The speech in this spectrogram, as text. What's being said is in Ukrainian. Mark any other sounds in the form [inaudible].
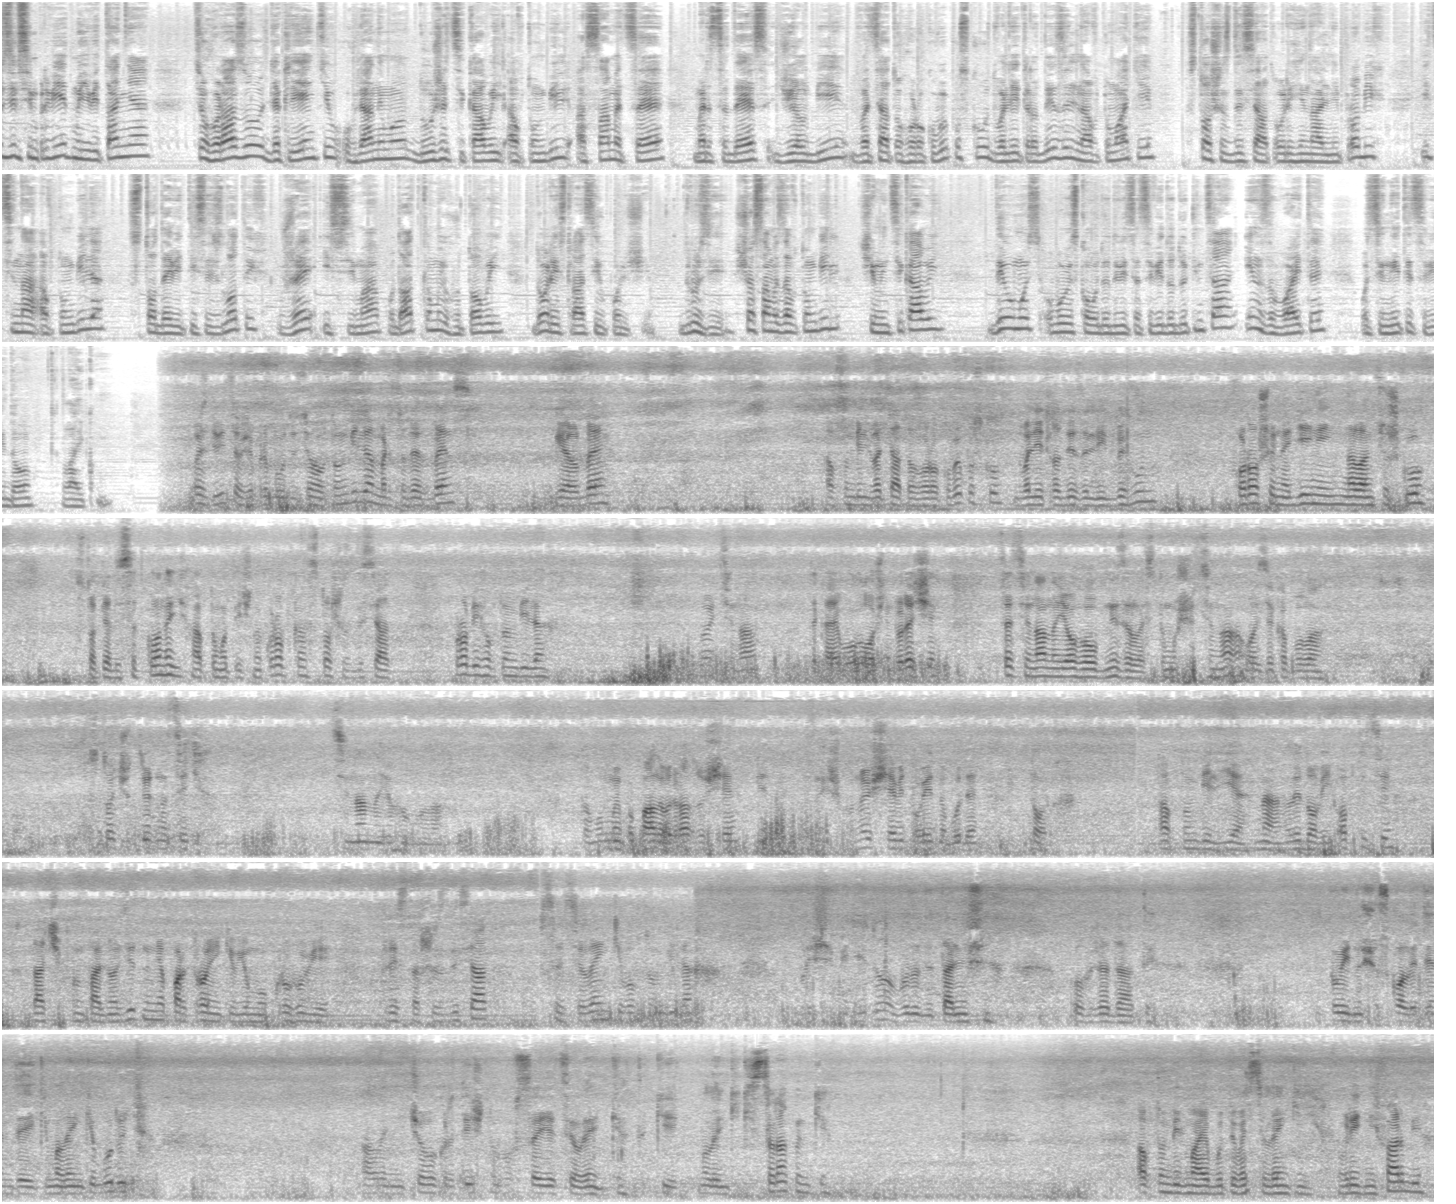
Друзі, всім привіт! Мої вітання. Цього разу для клієнтів оглянемо дуже цікавий автомобіль, а саме це Mercedes GLB 20-го року випуску, 2 літра дизель на автоматі, 160 оригінальний пробіг і ціна автомобіля 109 тисяч злотих вже із всіма податками готовий до реєстрації в Польщі. Друзі, що саме за автомобіль, чим він цікавий? Дивимось, обов'язково додивіться це відео до кінця і не забувайте оцінити це відео лайком. Ось дивіться, вже прибув до цього автомобіля Mercedes-Benz GLB. Автомобіль 20-го року випуску, 2 літра дизельний двигун, хороший, надійний на ланцюжку, 150 коней, автоматична коробка, 160 пробіг автомобіля. Ну і ціна така як в оголошенні. До речі, ця ціна на його обнизилась, тому що ціна ось яка була 114 ціна на його була. Тому ми попали одразу ще під знижку. Ну і ще відповідно буде торг. Автомобіль є на ледовій оптиці, датчик фронтального зіткнення, парктроніків йому кругові 360. Все ціленьке в автомобілях. Ближче підійду, буду детальніше оглядати. Відповідно, що сколи деякі маленькі будуть. Але нічого критичного, все є ціленьке. Такі маленькі якісь царапинки. Автомобіль має бути весь ціленький в рідній фарбі.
